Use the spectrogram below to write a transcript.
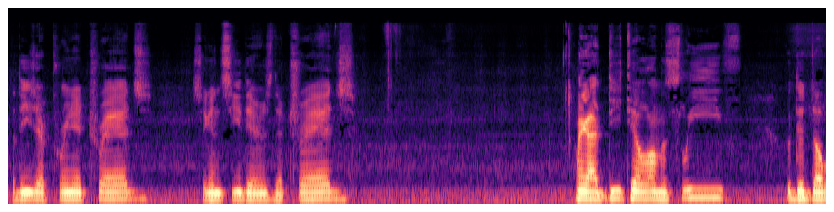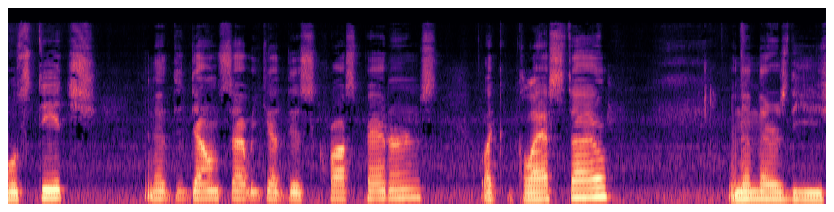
But these are printed treads. So you can see there's the treads. I got detail on the sleeve with the double stitch. And at the downside, we got this cross patterns, like glass style. And then there's the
